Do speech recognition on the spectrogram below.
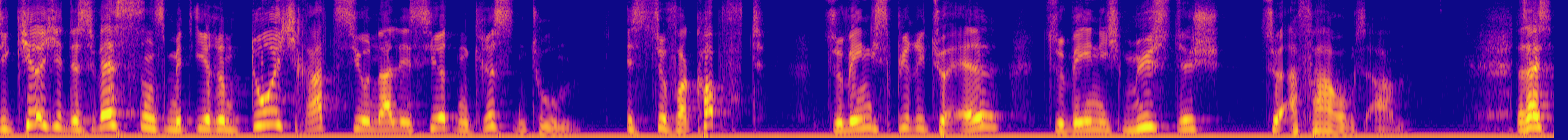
die Kirche des Westens mit ihrem durchrationalisierten Christentum ist zu verkopft, zu wenig spirituell, zu wenig mystisch, zu erfahrungsarm. Das heißt,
